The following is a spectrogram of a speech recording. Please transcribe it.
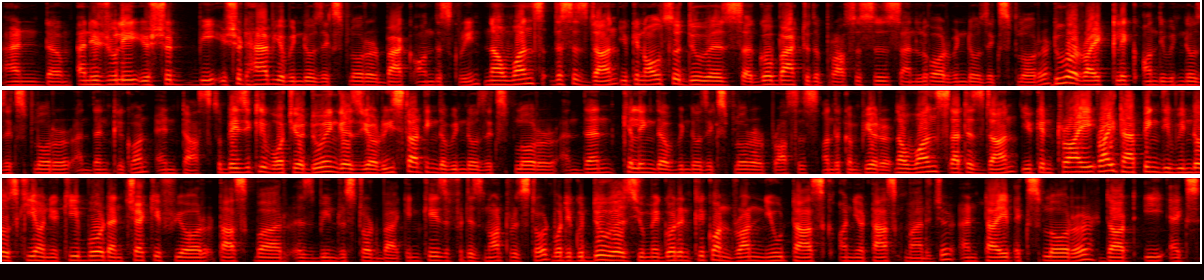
and um, and usually you should be you should have your Windows Explorer back on the screen. Now once this is done, you can also do is uh, go back to the processes and look for Windows Explorer. Do a right click on the Windows Explorer and then click on End Task. So basically what you're doing is you're restarting the Windows Explorer and then killing the Windows Explorer process on the computer. Now once that is done, you can try try tapping the Windows key on your keyboard and check if your taskbar is being restored back. In case if it is not restored, what you could do is you may go ahead and click on run new task on your task manager and type explorer.exe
